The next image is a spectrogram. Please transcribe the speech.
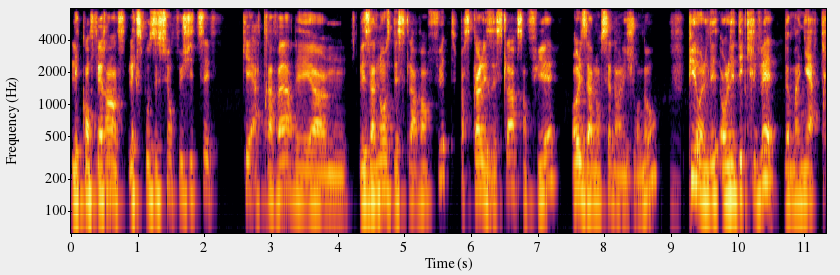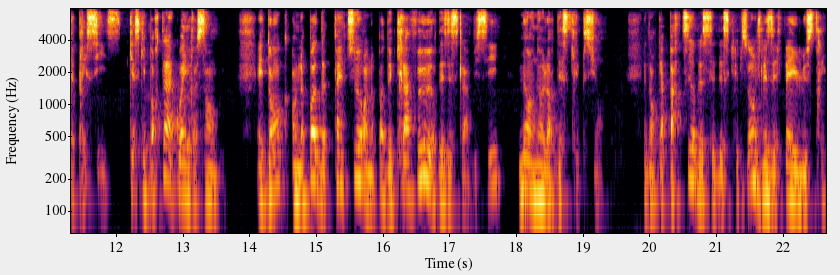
les, conférences, l'exposition fugitive, qui est à travers les, euh, les annonces d'esclaves en fuite, parce que quand les esclaves s'enfuyaient, on les annonçait dans les journaux, puis on les, on les décrivait de manière très précise. Qu'est-ce qui portait, à quoi ils ressemblent. Et donc, on n'a pas de peinture, on n'a pas de gravure des esclaves ici, mais on a leur description. Et donc, à partir de ces descriptions, je les ai fait illustrer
